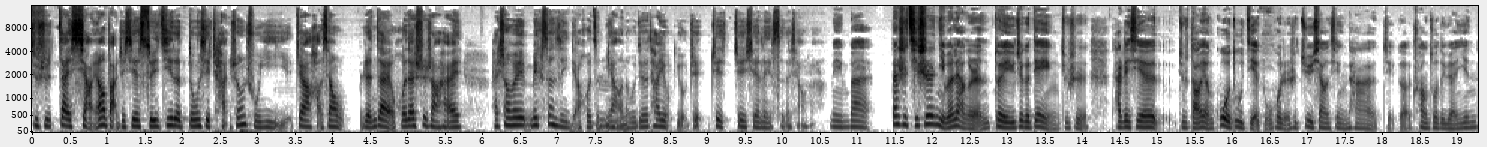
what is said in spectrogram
就是在想要把这些随机的东西产生出意义，这样好像人在活在世上还还稍微 make sense 一点，或者怎么样的。我觉得他有有这这这些类似的想法。明白。但是其实你们两个人对于这个电影，就是他这些就是导演过度解读或者是具象性，他这个创作的原因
